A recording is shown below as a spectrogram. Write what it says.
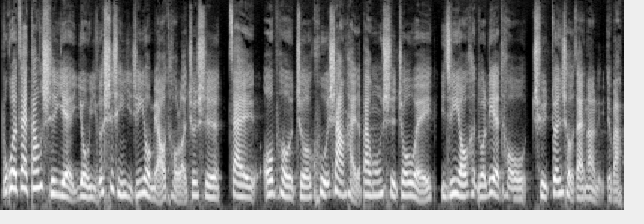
不过在当时也有一个事情已经有苗头了，就是在 OPPO 折库上海的办公室周围已经有很多猎头去蹲守在那里，对吧？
